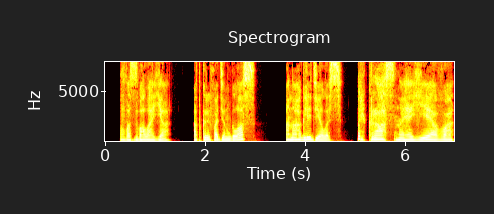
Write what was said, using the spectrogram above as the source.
— воззвала я. Открыв один глаз, она огляделась. «Прекрасная Ева!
